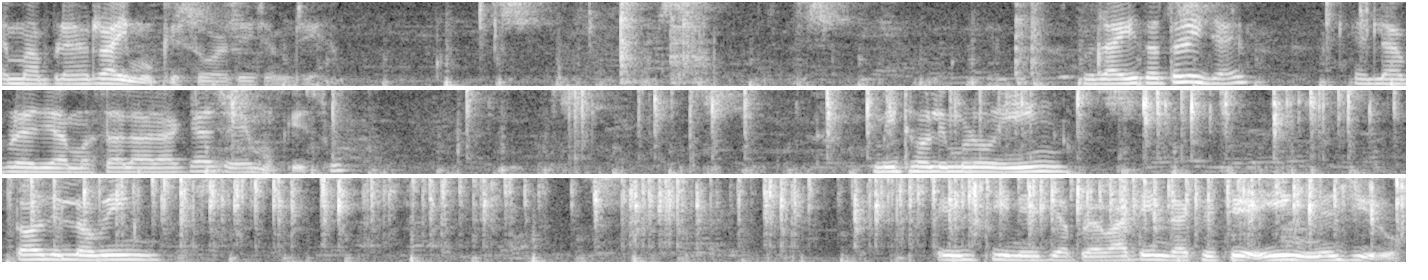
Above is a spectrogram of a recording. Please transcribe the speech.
એમાં આપણે રાઈ મૂકીશું અડધી ચમચી. રાઈ તતળી જાય, એટલે આપણે જે આ મસાલા રાખ્યા છે એ મૂકીશું. મીઠો લીમડો, હિંગ, તજ લવિંગ, એલચીને જે આપણે વાટીને રાખીએ છીએ હિંગ ને જીરું.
